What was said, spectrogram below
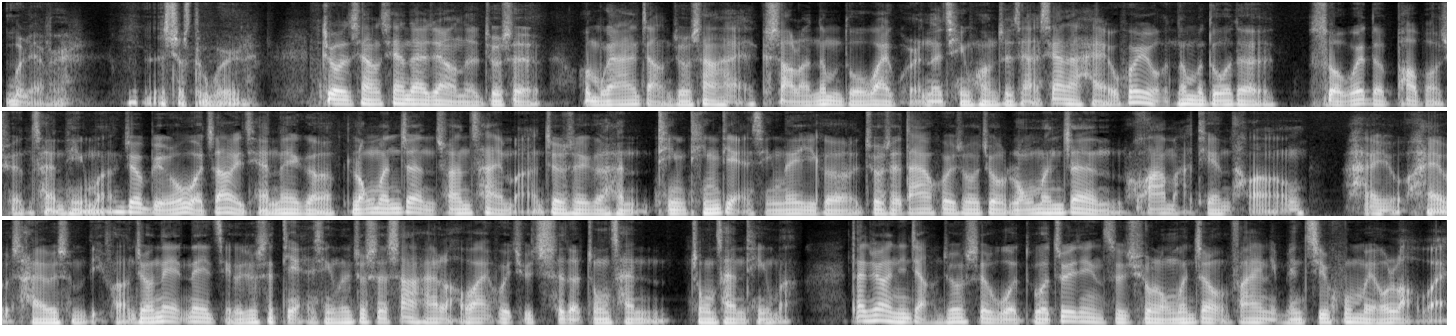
whatever. It's just a word. 就像现在这样的，就是我们刚才讲，就上海少了那么多外国人的情况之下，现在还会有那么多的所谓的泡泡圈餐厅吗？就比如我知道以前那个龙门阵川菜嘛，就是一个很挺挺典型的一个，就是大家会说就龙门阵花马天堂。还有还有还有什么地方？就那那几个就是典型的，就是上海老外会去吃的中餐中餐厅嘛。但就像你讲，就是我我最近一次去龙门阵，我发现里面几乎没有老外。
